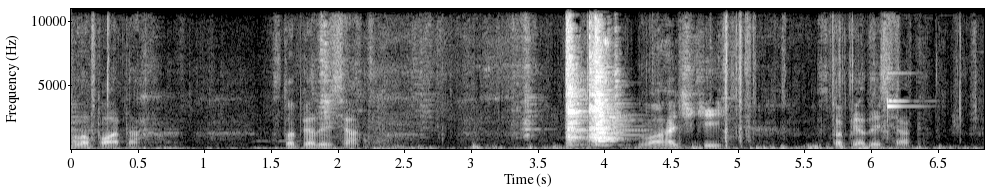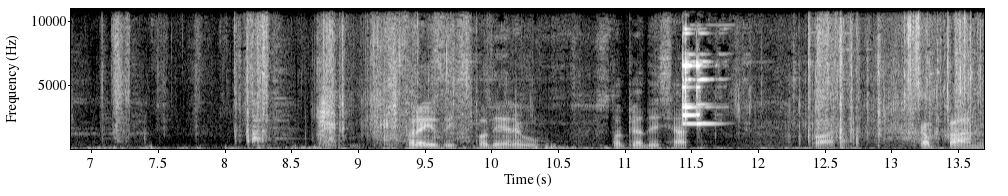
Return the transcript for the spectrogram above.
Лопата 150. Два гачки 150. Фрези по дереву 150 пара. Капкани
